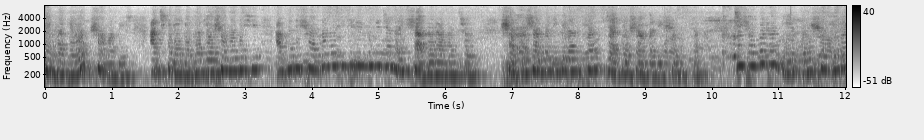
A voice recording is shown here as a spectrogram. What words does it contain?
বিভাগীয় সমাবেশ। আজকের এই বিভাগীয় সমাবেশে আপনাদের সকল অতিথিবৃন্দকে জানাই সাদর আমন্ত্রণ। সকল সাংবাদিকের আস্থা জাতীয় সাংবাদিক সংস্থা। যে সংগঠনটি উনিশশো এবার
